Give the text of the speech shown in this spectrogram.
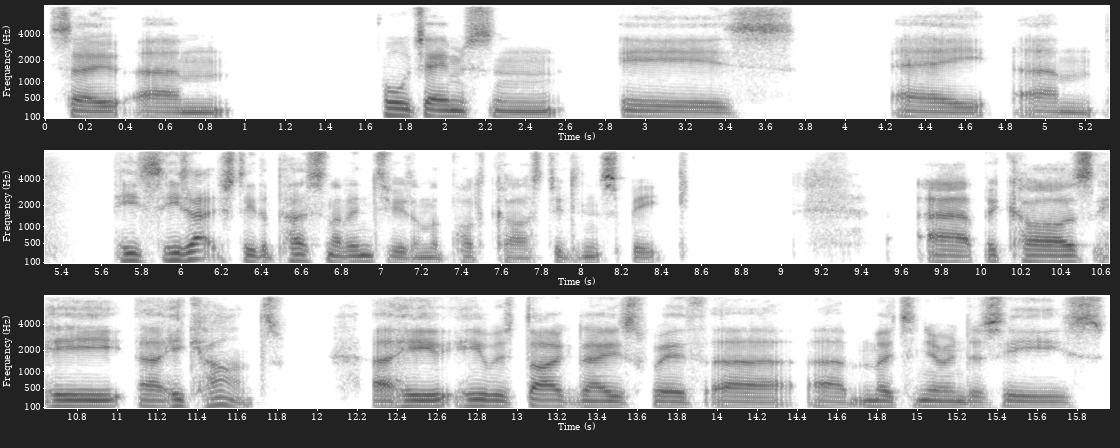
So um, Paul Jameson is a um, he's he's actually the person I've interviewed on the podcast who didn't speak uh, because he uh, he can't. Uh, he he was diagnosed with uh, uh, motor neuron disease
